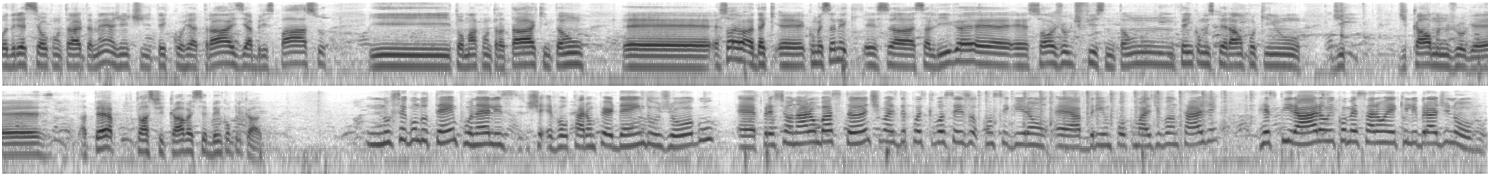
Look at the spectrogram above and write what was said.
poderia ser ao contrário também, a gente ter que correr atrás e abrir espaço e tomar contra-ataque, então é, é só é, começando essa, essa liga é, é só jogo difícil, então não tem como esperar um pouquinho de, de calma no jogo, é, até classificar vai ser bem complicado. No segundo tempo, né, eles voltaram perdendo o jogo, é, pressionaram bastante, mas depois que vocês conseguiram é, abrir um pouco mais de vantagem, respiraram e começaram a equilibrar de novo.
